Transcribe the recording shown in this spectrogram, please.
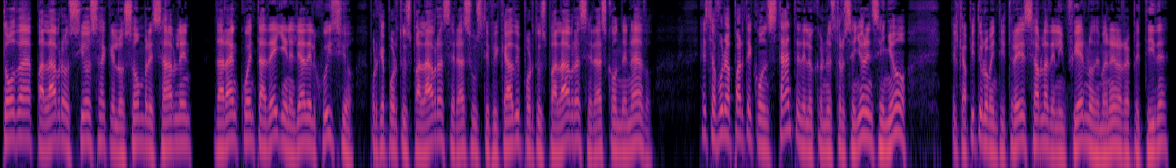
Toda palabra ociosa que los hombres hablen, darán cuenta de ella en el día del juicio, porque por tus palabras serás justificado y por tus palabras serás condenado. Esta fue una parte constante de lo que nuestro Señor enseñó. El capítulo 23 habla del infierno de manera repetida.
